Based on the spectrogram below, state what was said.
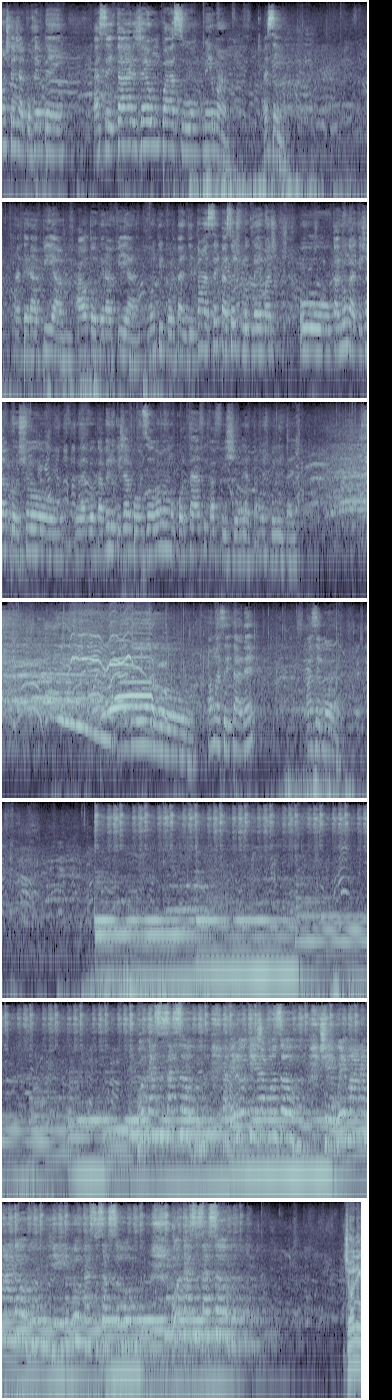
esteja a correr bem. Aceitar já é um passo, minha irmã. Assim. A terapia, a autoterapia, muito importante. Então aceita seus problemas. O calunga que já broxou, o cabelo que já bonzou, vamos cortar, fica fixe. Olha, estamos bonitas. Adoro! Vamos aceitar, né? Vamos embora.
